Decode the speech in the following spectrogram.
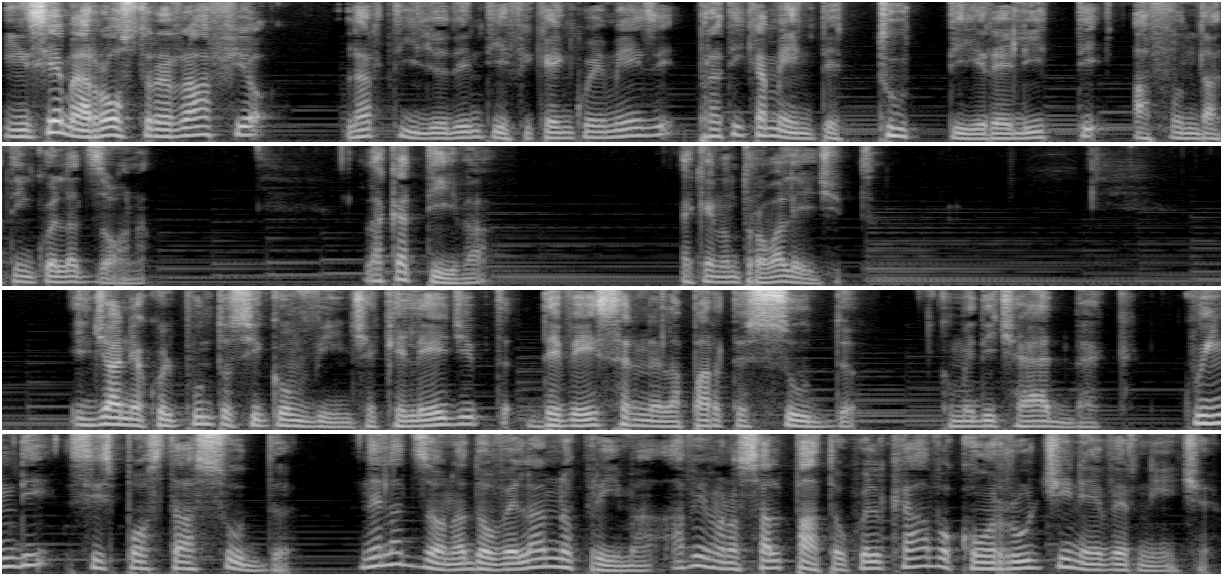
Insieme a Rostro e Raffio, l'artiglio identifica in quei mesi praticamente tutti i relitti affondati in quella zona. La cattiva è che non trova l'Egypt. Il Gianni a quel punto si convince che l'Egypt deve essere nella parte sud, come dice Edbeck. Quindi si sposta a sud, nella zona dove l'anno prima avevano salpato quel cavo con ruggine e vernice.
